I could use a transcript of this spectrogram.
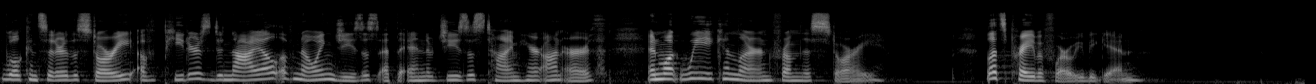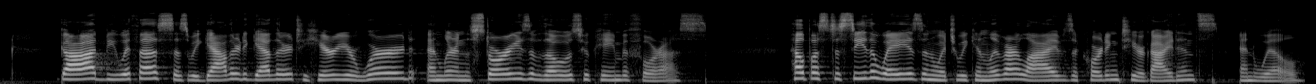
we'll consider the story of Peter's denial of knowing Jesus at the end of Jesus' time here on earth and what we can learn from this story. Let's pray before we begin. God, be with us as we gather together to hear your word and learn the stories of those who came before us. Help us to see the ways in which we can live our lives according to your guidance and will.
